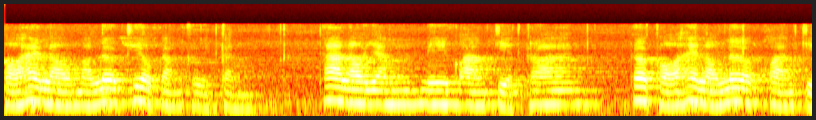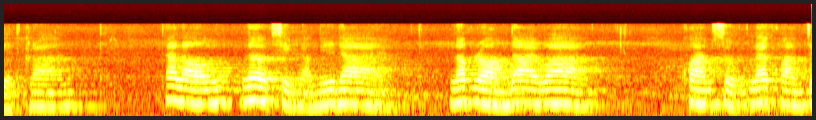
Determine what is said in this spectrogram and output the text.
ขอให้เรามาเลิกเที่ยวกลางคืนกัน ถ้าเรายังมีความเกียดคร้าน ก็ขอให้เราเลิกความเกียดคร้าน ถ้าเราเลิกสิ่งเหล่านี้ได้ รับรองได้ว่า ความสุขและความเจ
